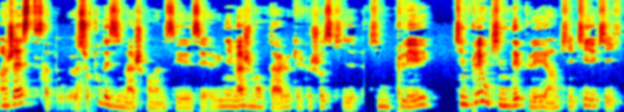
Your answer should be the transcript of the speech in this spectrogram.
un geste, ça surtout des images quand même. C'est, c'est une image mentale, quelque chose qui, qui me plaît, qui me plaît ou qui me déplaît, hein, qui, qui, qui,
